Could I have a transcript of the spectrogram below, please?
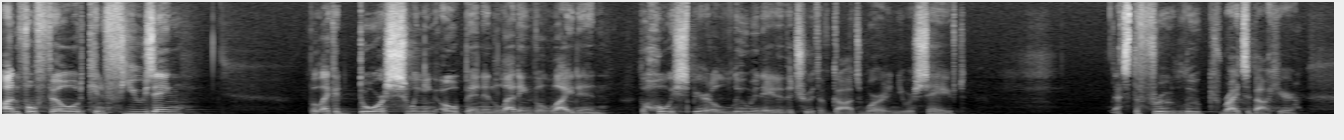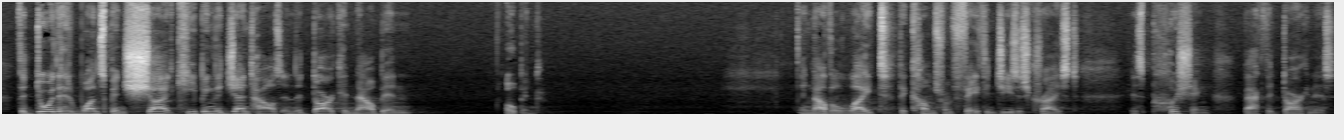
unfulfilled, confusing, but like a door swinging open and letting the light in. The Holy Spirit illuminated the truth of God's word and you were saved. That's the fruit Luke writes about here. The door that had once been shut, keeping the Gentiles in the dark, had now been opened. And now the light that comes from faith in Jesus Christ is pushing back the darkness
